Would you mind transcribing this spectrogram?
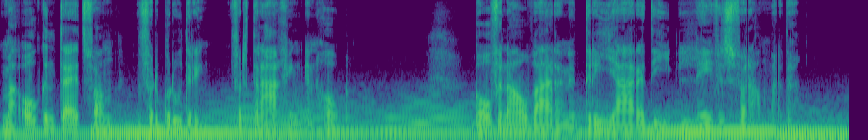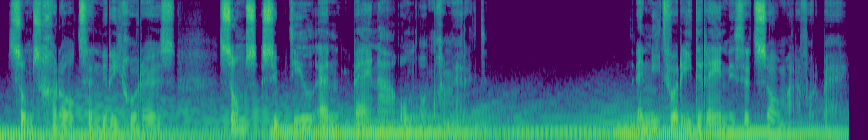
maar ook een tijd van verbroedering, vertraging en hoop. Bovenal waren het drie jaren die levens veranderden. Soms groots en rigoureus, soms subtiel en bijna onopgemerkt. En niet voor iedereen is het zomaar voorbij.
